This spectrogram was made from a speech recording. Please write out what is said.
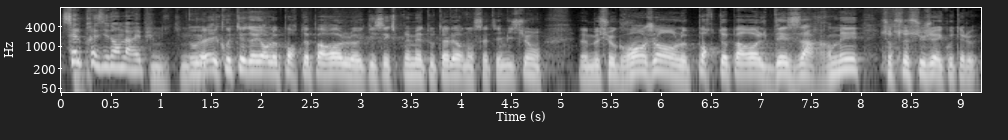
c'est le président de la République. Mmh. Écoutez d'ailleurs le porte-parole qui s'exprimait tout à l'heure dans cette émission, M. Euh, Monsieur Grandjean, le porte-parole des armées, sur ce sujet. Écoutez-le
